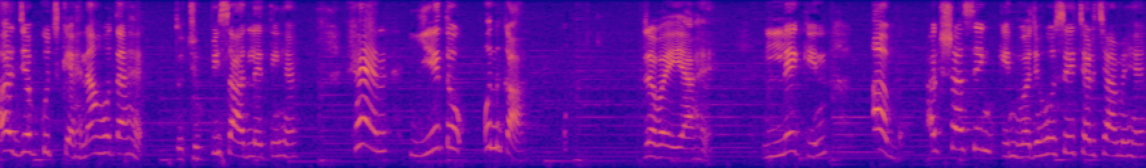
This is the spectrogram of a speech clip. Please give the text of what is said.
और जब कुछ कहना होता है तो चुप्पी साध लेती हैं। खैर, ये तो उनका रवैया है। लेकिन अब अक्षरा सिंह किन वजहों से चर्चा में है?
